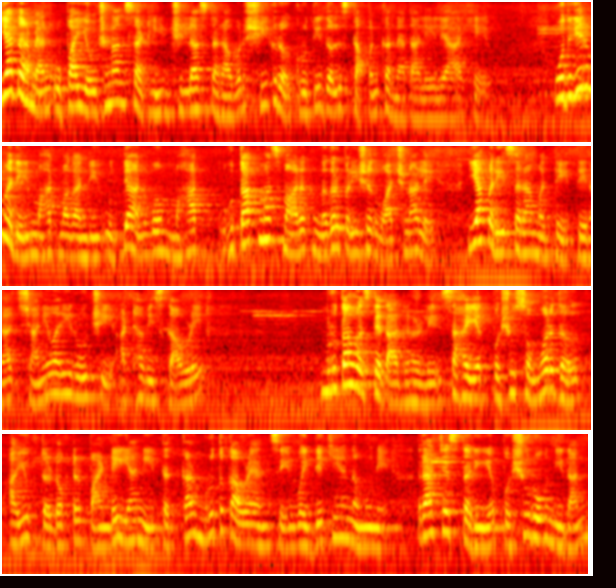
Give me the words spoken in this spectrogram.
या दरम्यान उपाययोजनांसाठी जिल्हा स्तरावर शीघ्र कृती दल स्थापन करण्यात आलेले आहे. उदगीरमधील महात्मा गांधी उद्यान व महात हुतात्मा स्मारक नगर परिषद वाचनालय या परिसरामध्ये तेरा जानेवारी रोजी अठ्ठावीस कावळे मृतावस्थेत आढळले. सहाय्यक पशुसंवर्धक आयुक्त डॉक्टर पांडे यांनी तत्काळ मृत कावळ्यांचे वैद्यकीय नमुने राज्यस्तरीय पशुरोग निदान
